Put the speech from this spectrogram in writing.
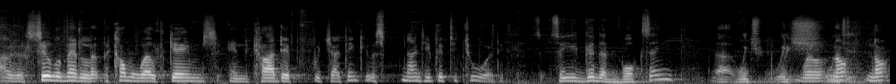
a silver medal at the Commonwealth Games in Cardiff, which I think it was 1952, I think. So, so you're good at boxing, uh, which, which. Well, which not, is- not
